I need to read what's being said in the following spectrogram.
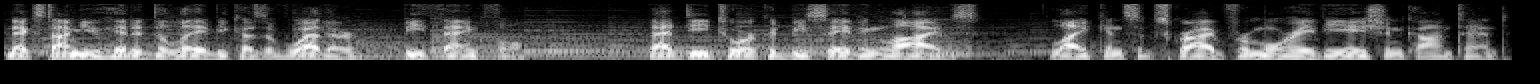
Next time you hit a delay because of weather, be thankful. That detour could be saving lives. Like and subscribe for more aviation content.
